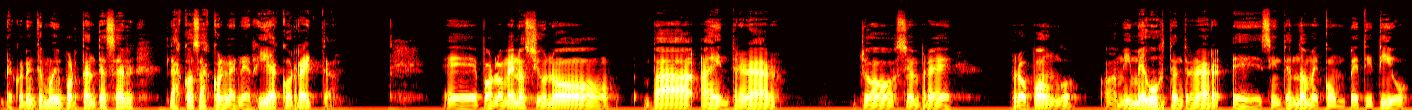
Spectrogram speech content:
Recuerden que es muy importante hacer las cosas con la energía correcta. Eh, por lo menos si uno va a entrenar, yo siempre propongo, a mí me gusta entrenar eh, sintiéndome competitivo.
